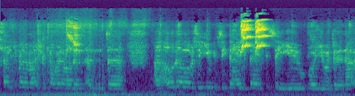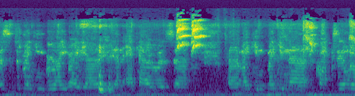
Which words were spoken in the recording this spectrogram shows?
Thank you very much for coming on. And, and uh, although obviously you could see Dave, Dave could see you what you were doing. That was just making great radio, and Echo was uh, uh, making making quacks in all the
